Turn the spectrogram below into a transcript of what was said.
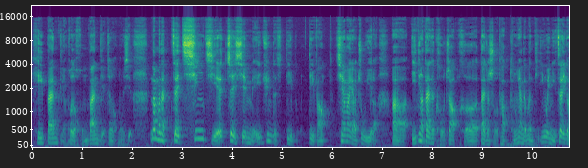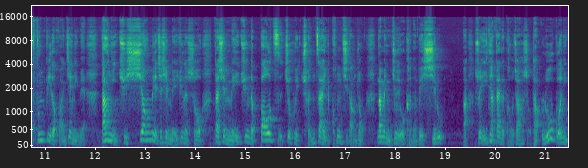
黑斑点或者红斑点这种东西。那么呢，在清洁这些霉菌的地。地方千万要注意了啊！一定要戴着口罩和戴着手套。同样的问题，因为你在一个封闭的环境里面，当你去消灭这些霉菌的时候，那些霉菌的孢子就会存在于空气当中，那么你就有可能被吸入啊！所以一定要戴着口罩和手套。如果你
